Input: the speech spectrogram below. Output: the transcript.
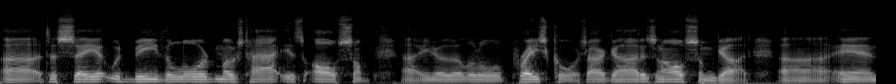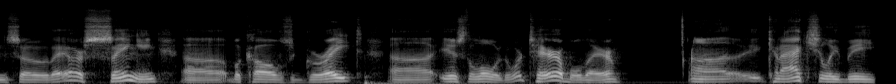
uh, to say it would be the Lord Most High is awesome. Uh, you know, the little praise chorus, Our God is an awesome God. Uh, and so they are singing uh, because great uh, is the Lord. The word terrible there uh, can actually be,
